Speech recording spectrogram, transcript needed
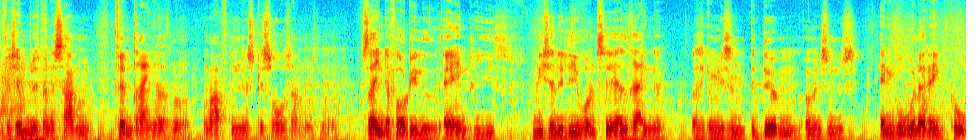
For eksempel hvis man er sammen, fem drenge eller sådan noget, om aftenen og skal sove sammen og sådan noget. Så er der en, der får et billede af en pige, så viser det lige rundt til alle drengene. Og så kan man ligesom bedømme, om man synes, er den god eller er den ikke god.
